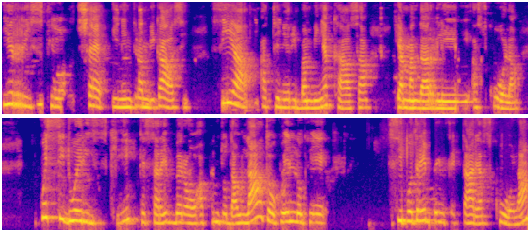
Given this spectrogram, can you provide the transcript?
il rischio c'è in entrambi i casi, sia a tenere i bambini a casa che a mandarli a scuola. Questi due rischi, che sarebbero appunto da un lato quello che si potrebbe infettare a scuola,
